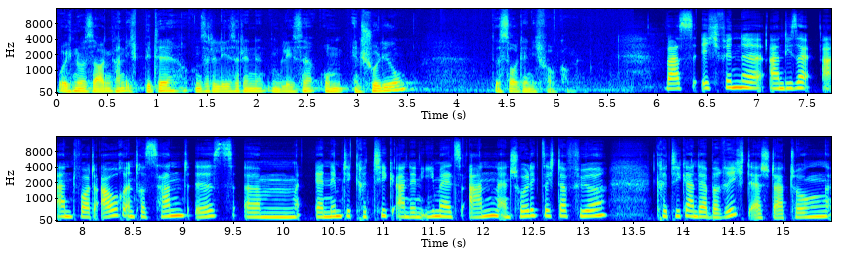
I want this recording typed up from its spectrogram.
wo ich nur sagen kann, ich bitte unsere Leserinnen und Leser um Entschuldigung. Das sollte nicht vorkommen. Was ich finde an dieser Antwort auch interessant ist, ähm, er nimmt die Kritik an den E-Mails an, entschuldigt sich dafür. Kritik an der Berichterstattung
